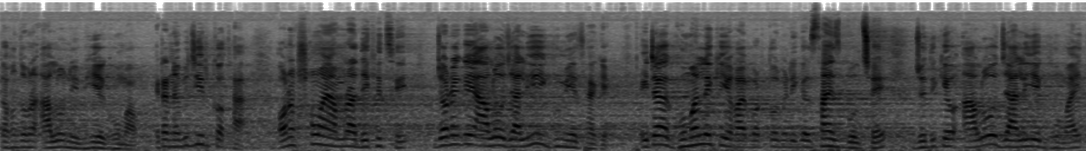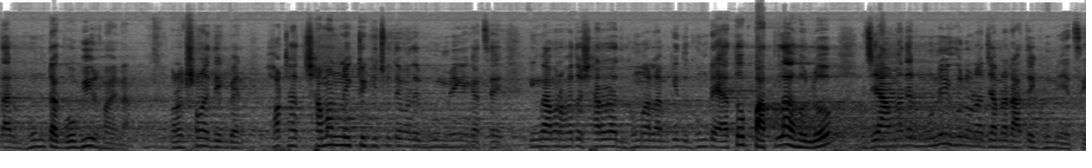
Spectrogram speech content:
তখন তোমরা আলো নিভিয়ে ঘুমাও। এটা নবীজির কথা। অনেক সময় আমরা দেখেছি যে অনেকে আলো জ্বালিয়েই ঘুমিয়ে থাকে। এটা ঘুমালে কি হয়? বর্তমান মেডিকেল সায়েন্স বলছে, যদি কেউ আলো জ্বালিয়ে ঘুমায়, তার ঘুমটা গভীর হয় না। অনেক সময় দেখবেন হঠাৎ সামান্য একটু কিছুতে আমাদের ঘুম ভেঙে গেছে, কিংবা আমরা হয়তো সারা রাত ঘুমালাম, কিন্তু ঘুমটা এত পাতলা হলো যে আমাদের মনেই হলো না যে আমরা রাতে ঘুমিয়েছি।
